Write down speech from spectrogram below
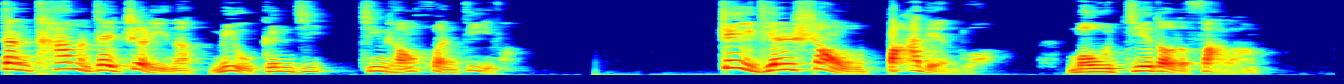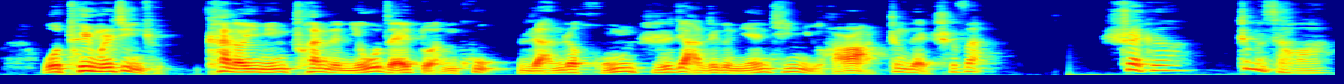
但他们在这里呢没有根基，经常换地方。这天上午八点多，某街道的发廊，我推门进去，看到一名穿着牛仔短裤、染着红指甲这个年轻女孩啊，正在吃饭。帅哥，这么早啊？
